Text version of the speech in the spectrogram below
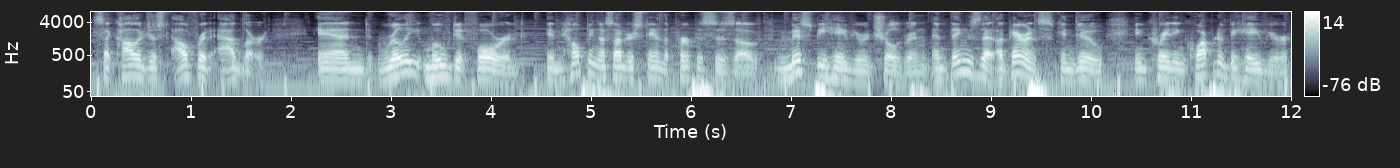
psychologist Alfred Adler and really moved it forward in helping us understand the purposes of misbehavior in children and things that parents can do in creating cooperative behavior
